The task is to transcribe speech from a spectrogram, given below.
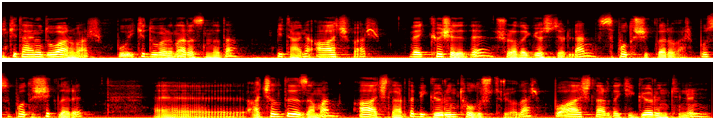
iki tane duvar var. Bu iki duvarın arasında da bir tane ağaç var. Ve köşede de şurada gösterilen spot ışıkları var. Bu spot ışıkları e, açıldığı zaman ağaçlarda bir görüntü oluşturuyorlar. Bu ağaçlardaki görüntünün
